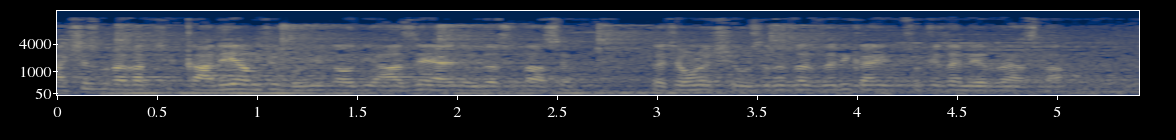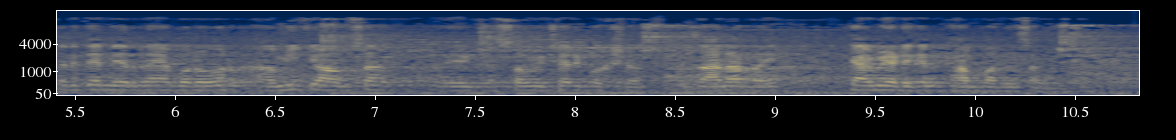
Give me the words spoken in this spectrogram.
अशाच प्रकारची कालही आमची भूमिका होती. आजही आहे आणि उद्यासुद्धा असेल. त्याच्यामुळे शिवसेनेचा जरी काही चुकीचा निर्णय असला तरी त्या निर्णयाबरोबर आम्ही किंवा आमचा एक समविचारी पक्ष जाणार नाही. ते आम्ही या ठिकाणी थांबवायला सांगू शकतो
